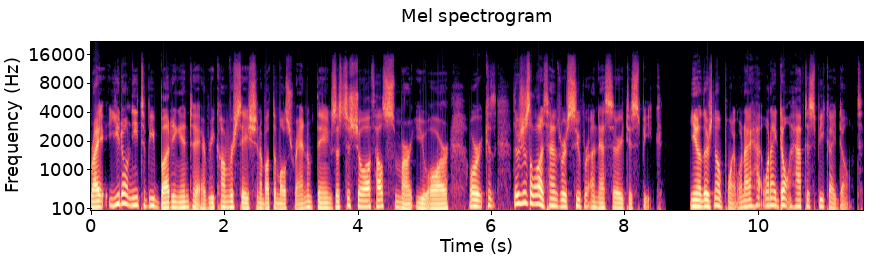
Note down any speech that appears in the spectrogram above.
right? You don't need to be butting into every conversation about the most random things just to show off how smart you are, or because there's just a lot of times where it's super unnecessary to speak. You know, there's no point when I ha- when I don't have to speak, I don't.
